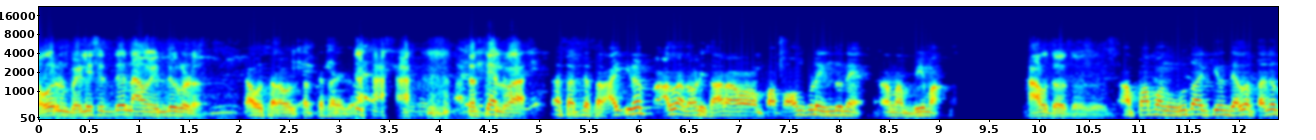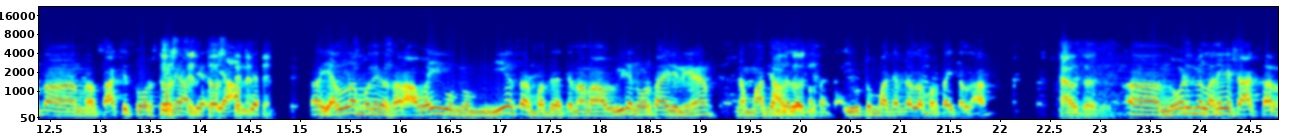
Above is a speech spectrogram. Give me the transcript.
ಅವ್ರನ್ನ ಬೆಳೆಸಿದ್ದೆ ನಾವು ಹಿಂದೂಗಳು. ಹೌದು ಸರ್ ಹೌದು ಸತ್ಯ ಸರ್ ಇದು. ಸತ್ಯ ಅಲ್ವಾ? ಆ, ಸತ್ಯ ಸರ್. ಇರತ್ ಅಲ್ಲ ನೋಡಿ ಸರ್ ಪಾಪ ಅವ್ನು ಕೂಡ ಹಿಂದೂನೇ ನಮ್ಮ ಭೀಮಾ. ಹೌದೌದೌದು. ಆ ಪಾಪ ಅವ್ನು ಊಟ ಹಾಕಿರೋದೆಲ್ಲ ತೆಗೆದು ನಾನು ಸಾಕ್ಷಿ ತೋರಿಸ್ತೀನಿ ತೋರಿಸ್ತೀನಿ ಅದೇ ಯಾವ ತೋರಿಸ್ತೀನಿ ಆ, ಎಲ್ಲ ಬಂದಿದೆ ಸರ್. ಆ ವೈಗು ಏನ್ ಸರ್ ಭದ್ರತೆ ನಾನು ಆ ವಿಡಿಯೋ ನೋಡ್ತಾ ಇದ್ದೀನಿ. ನಮ್ಮ ಮಾಧ್ಯಮದಲ್ಲ ಹೌದೌದು. ಯೂಟ್ಯೂಬ್ ಮಾಧ್ಯಮದಲ್ಲ ಬರ್ತಾ ಇತ್ತಲ್ಲ ಹೌದೌದು. ಆ, ನೋಡಿದ್ಮೇಲೆ ನನಗೆ ಶಾಕ್ ಸರ್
